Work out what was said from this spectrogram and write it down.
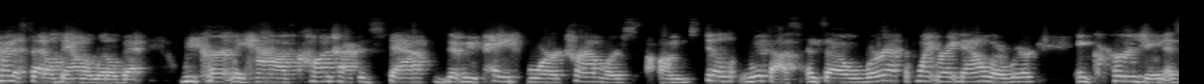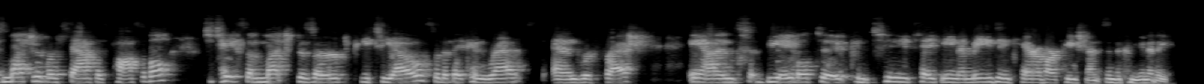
kind of settle down a little bit, we currently have contracted staff that we paid for travelers um, still with us. And so we're at the point right now where we're encouraging as much of our staff as possible to take some much deserved PTO so that they can rest and refresh and be able to continue taking amazing care of our patients in the community.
